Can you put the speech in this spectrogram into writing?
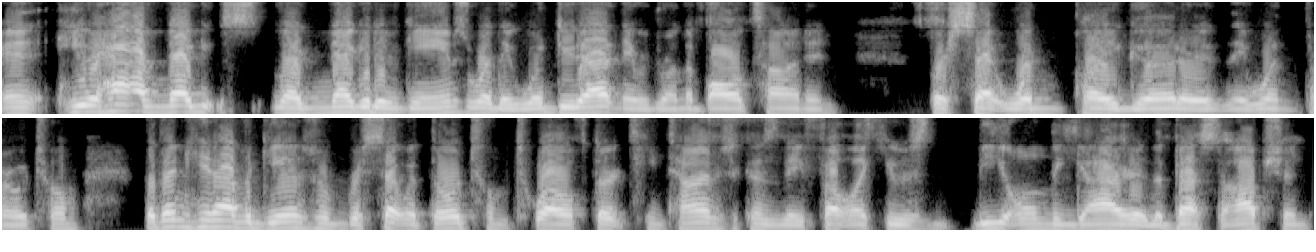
and he would have neg- like negative games where they would do that and they would run the ball a ton and Brissett wouldn't play good or they wouldn't throw to him. But then he'd have a games where Brissett would throw to him 12, 13 times because they felt like he was the only guy or the best option.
